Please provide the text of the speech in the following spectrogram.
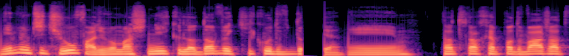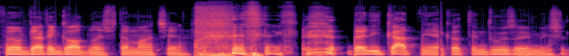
nie wiem, czy ci ufać, bo masz nick lodowy kikut w dupie. I to trochę podważa twoją wiarygodność w temacie. Delikatnie, jak o tym dłużej myślę.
